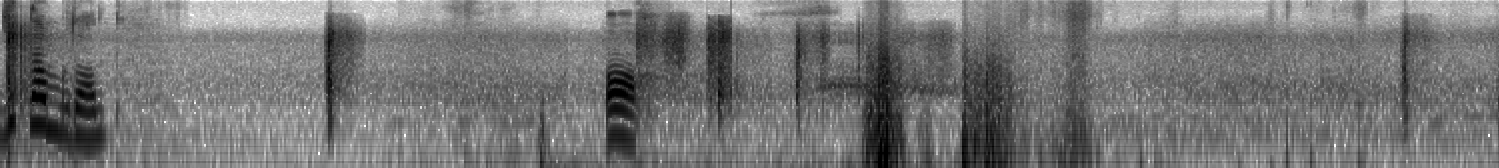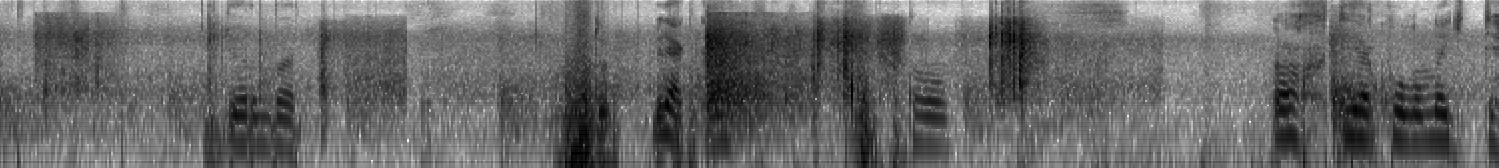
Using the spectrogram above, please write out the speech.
Git lan buradan. Ah. Gidiyorum ben. Dur bir dakika. Tamam. Ah diğer kolumda gitti.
